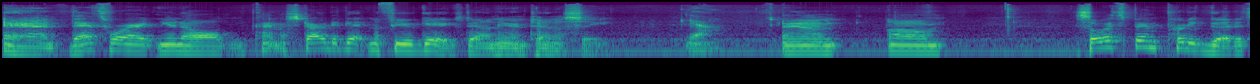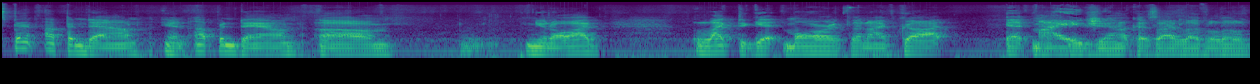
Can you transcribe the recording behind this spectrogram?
And that's where I, you know, kind of started getting a few gigs down here in Tennessee. Yeah. And um, so it's been pretty good. It's been up and down and up and down. Um, you know, I'd like to get more than I've got at my age now because I live a little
